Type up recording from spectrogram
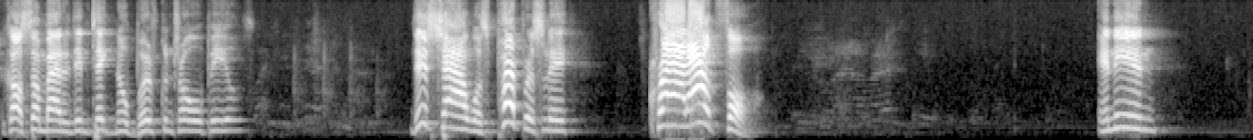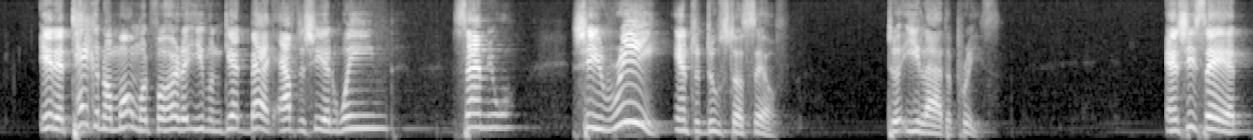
because somebody didn't take no birth control pills. This child was purposely cried out for. And then it had taken a moment for her to even get back after she had weaned Samuel. She reintroduced herself to Eli the priest. And she said,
